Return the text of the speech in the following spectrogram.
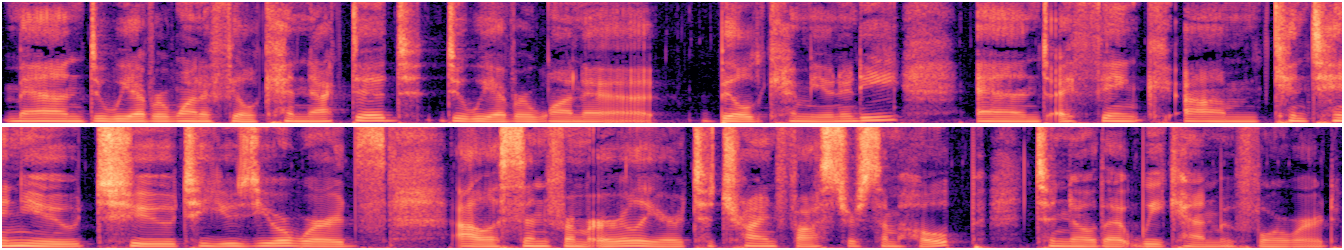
Man, do we ever want to feel connected? Do we ever want to build community? And I think um, continue to to use your words, Allison, from earlier, to try and foster some hope to know that we can move forward.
